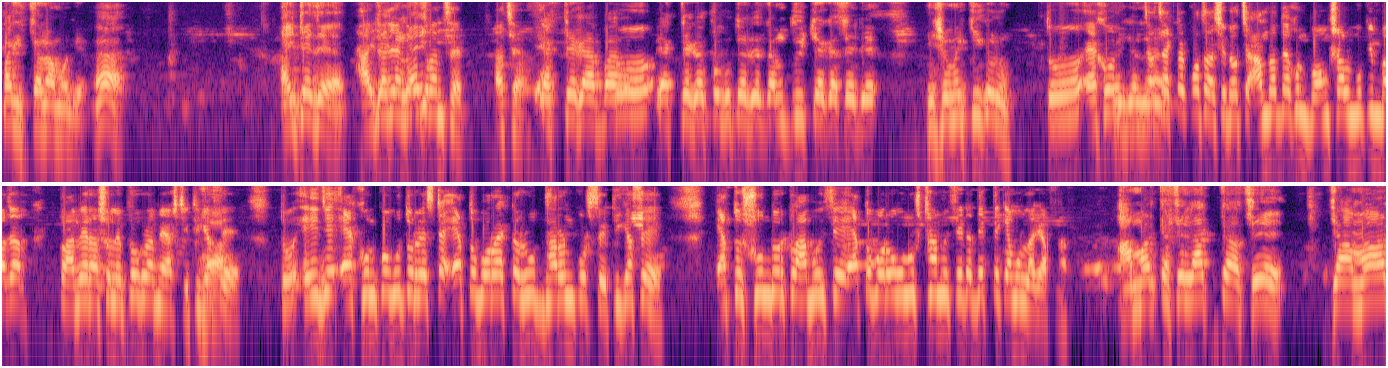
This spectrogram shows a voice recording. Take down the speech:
পাকিস্তান আমলে হ্যাঁ। আনছেন? আচ্ছা। এক টাকা বা এক টাকা কবুতরের দাম দুই টাকা সেটে এই সময় কি করুম? তো এখন চাচা একটা কথা সেটা হচ্ছে আমরা তো এখন বংশাল মুকিম বাজার ক্লাবের আসলে প্রোগ্রামে আসছি ঠিক হ্যাঁ। আছে? তো এই যে এখন কবুতর রেসটা এত বড় একটা রূপ ধারণ করছে ঠিক আছে? এত সুন্দর ক্লাব হয়েছে এত বড় অনুষ্ঠান হয়েছে এটা দেখতে কেমন লাগে আপনার? আমার কাছে লাগতে আছে যে আমার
